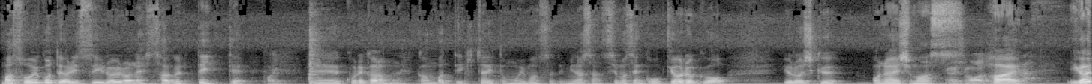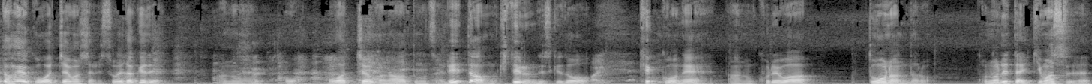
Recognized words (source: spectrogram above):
まあそういうことやりつついろいろね探っていって、はい。えーこれからもね頑張っていきたいと思いますので皆さんすいません。ご協力をよろしくお願いします。お願いします。はい。意外と早く終わっちゃいましたね。それだけで あのお終わっちゃうかなと思ってた。レターも来てるんですけど、はい。結構ねあのこれはどうなんだろう。このレターいきます？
